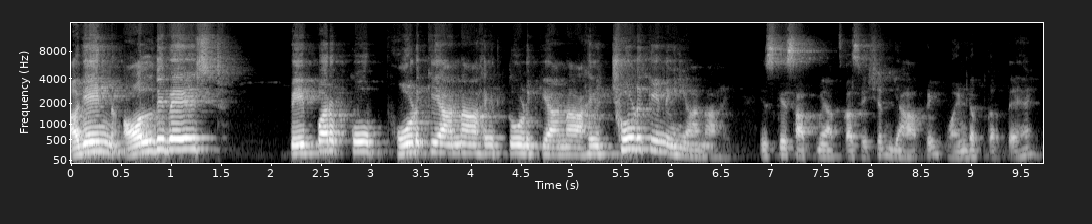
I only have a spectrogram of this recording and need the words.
again all the best paper को फोड़ के आना है, तोड़ के आना है, छोड़ के नहीं आना है. इसके साथ में आपका सेशन यहाँ पे वाइंड अप करते हैं.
